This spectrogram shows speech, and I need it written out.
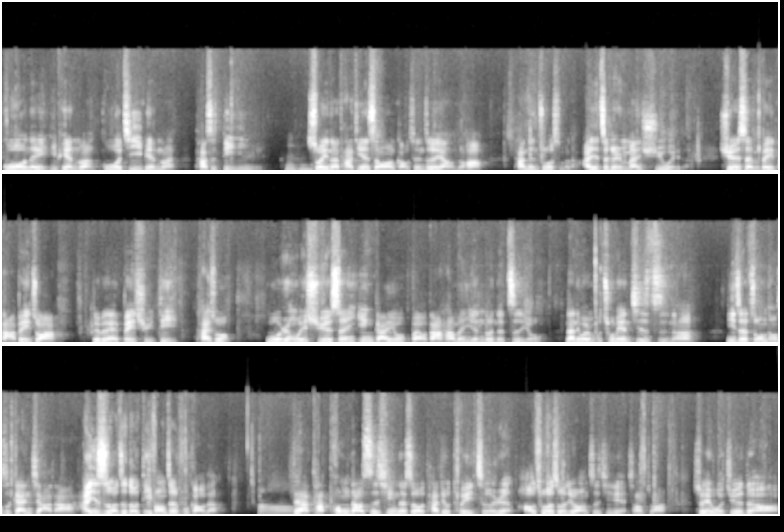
国内一片乱，国际一片乱，他是第一名。嗯哼。所以呢，他今天声望搞成这样子的话，他能做什么呢？而且这个人蛮虚伪的，学生被打被抓，对不对？被取缔，他还说，我认为学生应该有表达他们言论的自由。那你为什么不出面制止呢？你这总统是干假的啊，他意思说这都地方政府搞的。哦，对啊，他碰到事情的时候，他就推责任，好处的时候就往自己脸上抓。所以我觉得啊，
